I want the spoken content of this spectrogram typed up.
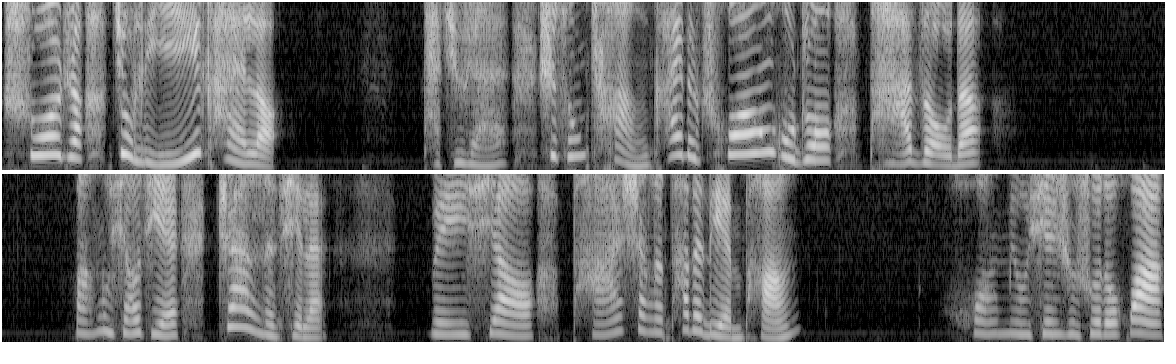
说着就离开了。他居然是从敞开的窗户中爬走的。忙碌小姐站了起来，微笑爬上了他的脸庞。荒谬先生说的话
